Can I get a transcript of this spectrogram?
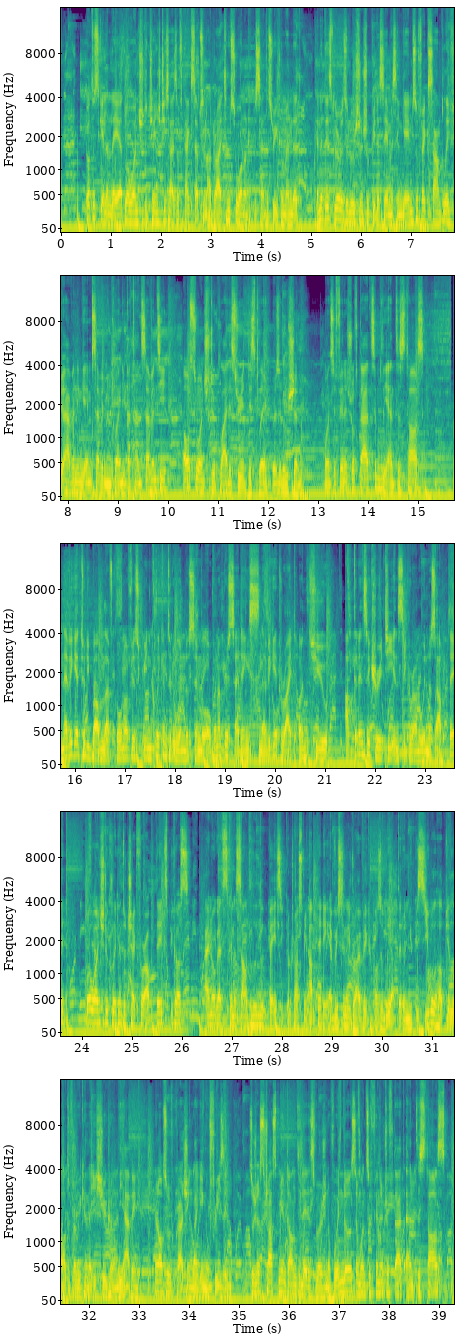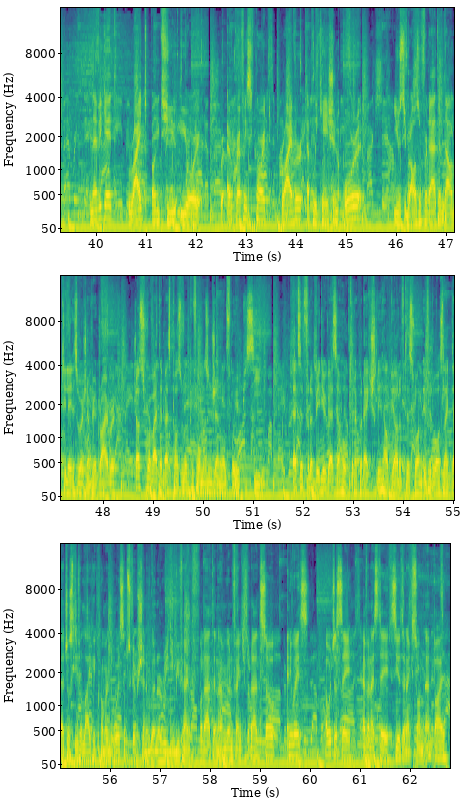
go to scale and layout. I want you to change the size of text apps and other items to 100% as recommended. And the display resolution should be the same as in game. So for example, if you have an in-game 1720 by 1070, I also want you to apply this to your display resolution. Once you're finished with that, simply end this task Navigate to the bottom left corner of your screen, click into the Windows symbol, open up your settings, navigate right onto Update and Security and stick around Windows Update. Well, I want you to click into check for updates because I know guys it's gonna sound a little bit basic, but trust me, updating every single driver you could possibly update on your PC will help you a lot of every kind of issue you're currently having and also with crashing, lagging or freezing. So just trust me and download the latest version of Windows and once you finish with that, and this task. Navigate right onto your uh, graphics card, driver, application or use the browser for that and download the latest version of your driver just to provide the best possible performance in general for your PC. That's it for the video guys, I hope that I could actually help you out of this one. If it was like that, just leave a like, a comment or a subscription. I'm gonna really be thankful for that and I'm gonna thank you for that. So anyways, I would just say have a nice day, see you at the next one and bye.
